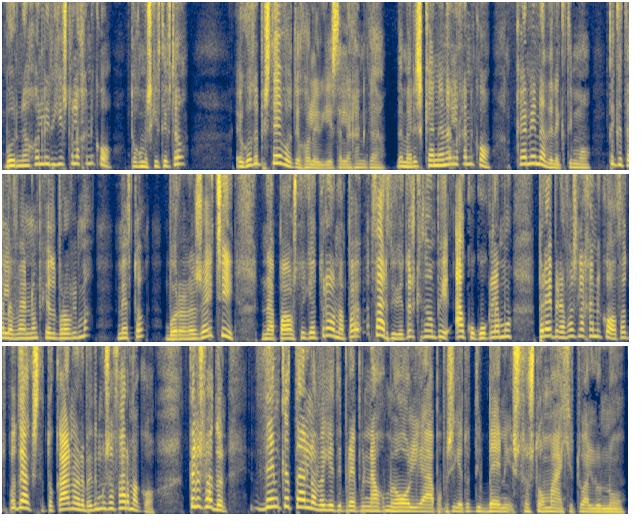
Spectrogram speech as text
Μπορεί να έχω αλλεργία στο λαχανικό. Το έχουμε σκεφτεί αυτό; Εγώ δεν πιστεύω ότι έχω αλλεργία στα λαχανικά. Δεν μου αρέσει κανένα λαχανικό. Κανένα δεν εκτιμώ. Δεν καταλαβαίνω ποιο είναι το πρόβλημα με αυτό. Μπορώ να ζω έτσι. Να πάω στο γιατρό. Να πάω... Θα έρθει ο γιατρός και θα μου πει: Άκου, κούκλα μου, πρέπει να φας λαχανικό. Θα του πω: Εντάξει, θα το κάνω ρε παιδί μου σε φάρμακο. Τέλος πάντων, δεν κατάλαβα γιατί πρέπει να έχουμε όλη άποψη για το τι μπαίνει στο στομάχι του αλουνού.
